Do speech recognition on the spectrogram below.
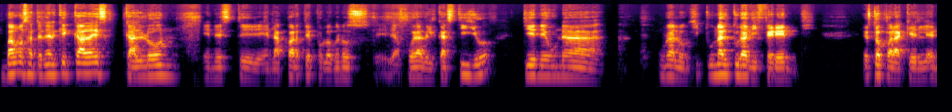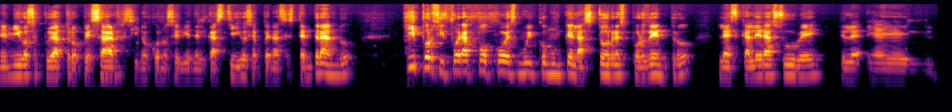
Vamos a tener que cada escalón en, este, en la parte, por lo menos eh, de afuera del castillo, tiene una, una longitud, una altura diferente. Esto para que el enemigo se pueda tropezar si no conoce bien el castillo, si apenas está entrando. Y por si fuera poco, es muy común que las torres por dentro, la escalera sube en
